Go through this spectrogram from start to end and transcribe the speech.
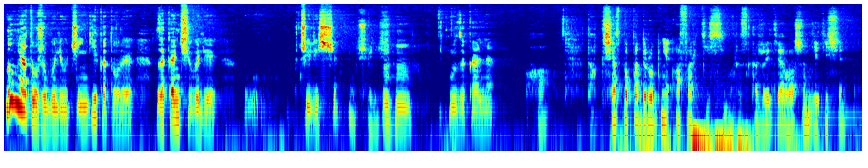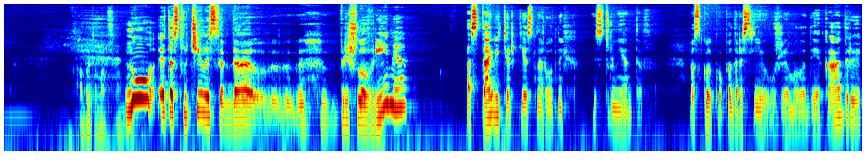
но у меня тоже были ученики, которые заканчивали училище Училище. Мгм. музыкальное. Ага. Так, сейчас поподробнее о Фортиссимо. Расскажите о вашем детище. Об этом ансамбле. Ну, это случилось, когда э, пришло время оставить оркестр народных инструментов, поскольку подросли уже молодые кадры.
